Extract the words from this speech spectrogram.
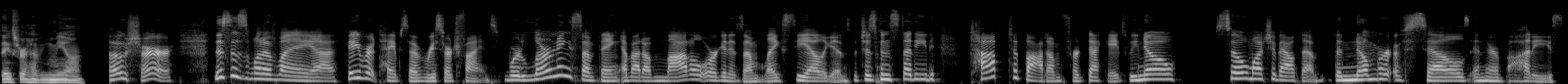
Thanks for having me on. Oh, sure. This is one of my uh, favorite types of research finds. We're learning something about a model organism like C. elegans, which has been studied top to bottom for decades. We know so much about them, the number of cells in their bodies.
